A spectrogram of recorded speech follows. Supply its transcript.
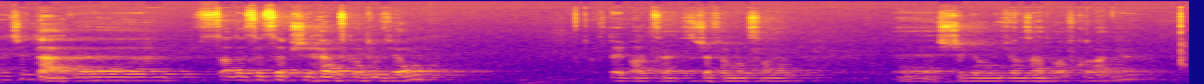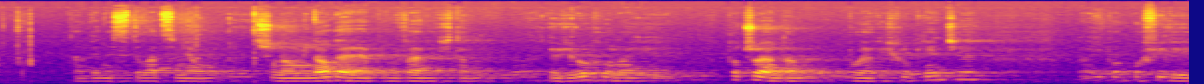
Znaczy tak, z ADCC przyjechałem z kontuzją w tej walce z Jeffem Szczelił mi wiązadło w kolanie. Tam w jednej sytuacji miał, trzymał mi nogę, ja próbowałem jakiś tam, jakiegoś ruchu, no i poczułem tam, było jakieś chrupnięcie. No i po, po chwili,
